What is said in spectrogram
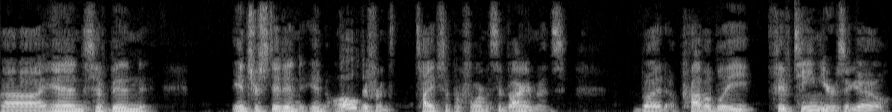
uh, and have been interested in in all different types of performance environments. But probably 15 years ago,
